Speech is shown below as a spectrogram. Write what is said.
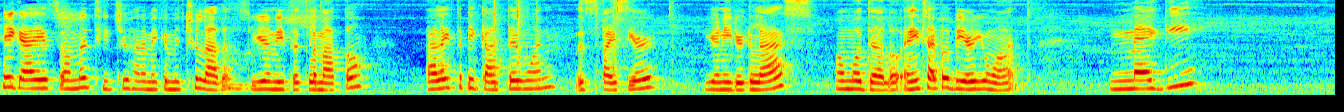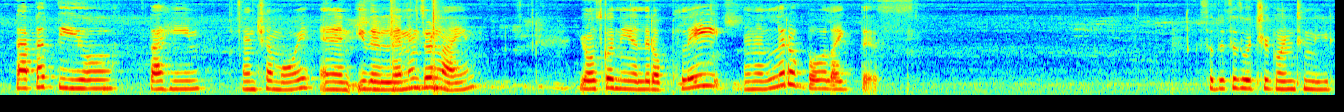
Hey guys, so I'm going to teach you how to make a michelada. So you're going to need the clamato. I like the picante one, it's spicier. You're going to need your glass or modelo, any type of beer you want. Maggi, tapatio, Tajín, and chamoy, and either lemons or lime. You're also going to need a little plate and a little bowl like this. So this is what you're going to need.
